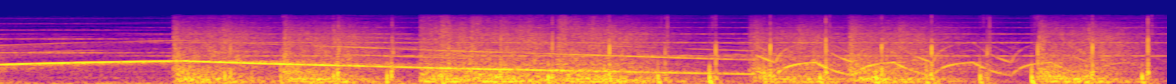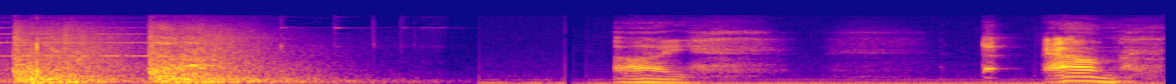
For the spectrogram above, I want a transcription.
I free.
